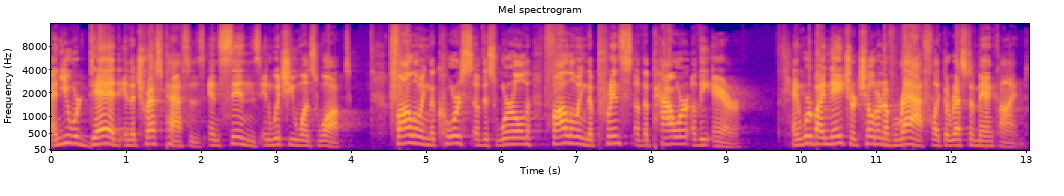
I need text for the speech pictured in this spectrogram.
And you were dead in the trespasses and sins in which you once walked following the course of this world, following the prince of the power of the air. And we're by nature children of wrath like the rest of mankind.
